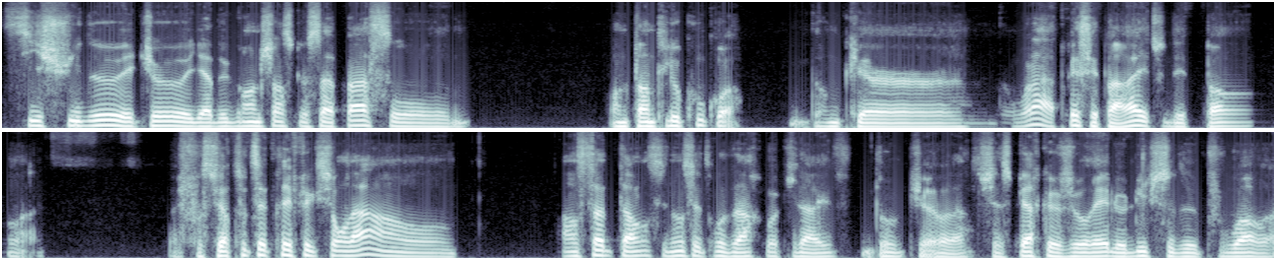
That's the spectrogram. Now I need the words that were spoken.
si je suis deux et qu'il y a de grandes chances que ça passe, on, tente le coup, quoi. Donc, euh, voilà, après, c'est pareil, tout dépend. Il faut se faire toute cette réflexion-là en, en de temps, sinon c'est trop tard, quoi qu'il arrive. Donc, euh, voilà, j'espère que j'aurai le luxe de pouvoir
